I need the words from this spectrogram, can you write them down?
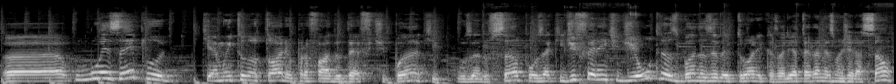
Uh, um exemplo que é muito notório para falar do Daft Punk usando samples é que diferente de outras bandas eletrônicas ali até da mesma geração,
